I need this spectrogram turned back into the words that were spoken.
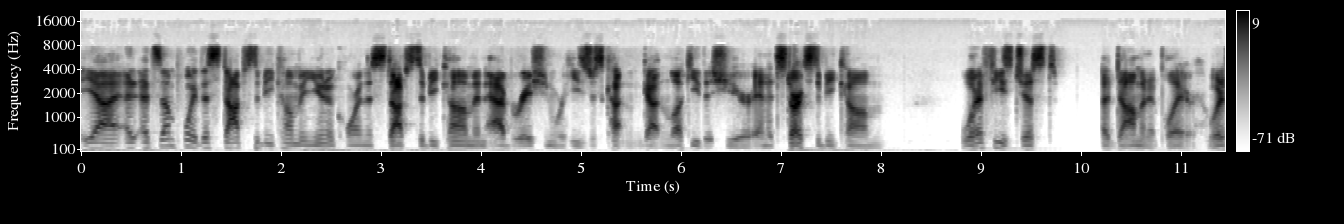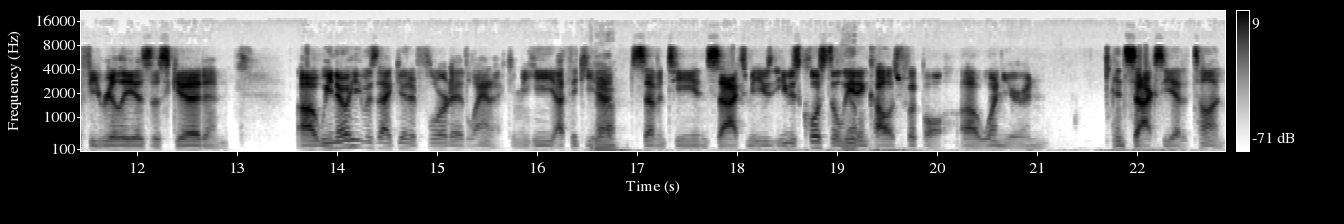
Yeah, at, at, some point this stops to become a unicorn. This stops to become an aberration where he's just gotten gotten lucky this year, and it starts to become, what if he's just a dominant player? What if he really is this good? And uh, we know he was that good at Florida Atlantic. I mean, he I think he yeah. had 17 sacks. I mean, he was, he was close to leading yep. college football uh, one year, and in sacks he had a ton,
